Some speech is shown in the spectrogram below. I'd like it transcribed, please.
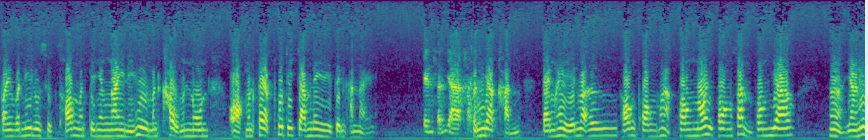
ไปวันนี้รู้สึกท้องมันเป็นยังไงนี่เออมันเข้ามันโนนออกมันแฟบผู้ที่จำได้เป็นขันธ์ไหน เป็นสัญญาขันธ์สัญญาขันธ์แต่งให้เห็นว่า เออ ท้องพองมาก พองน้อย พองสั้น พองยาวอ่าอย่างนี้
